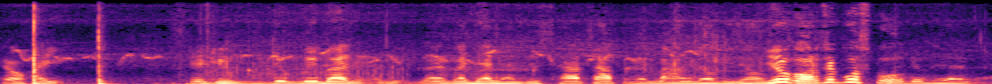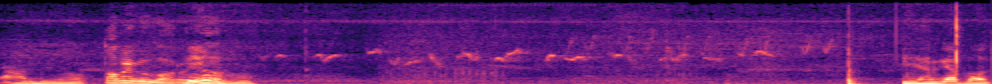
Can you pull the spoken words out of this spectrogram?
त्यो खै त्यो गरिदिएर सात सात माग यो घर चाहिँ कसको हाम्रो तपाईँको घर हो Tidakkah bawa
